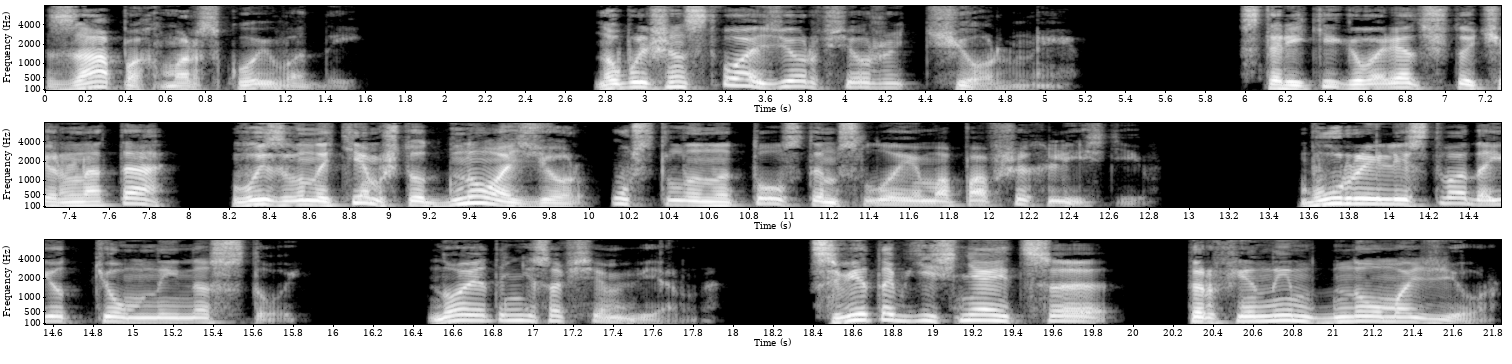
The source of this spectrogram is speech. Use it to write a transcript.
запах морской воды. Но большинство озер все же черные. Старики говорят, что чернота вызвана тем, что дно озер устлано толстым слоем опавших листьев. Бурая листва дает темный настой. Но это не совсем верно. Цвет объясняется торфяным дном озер.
